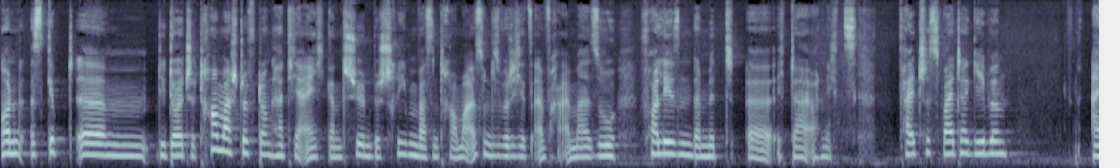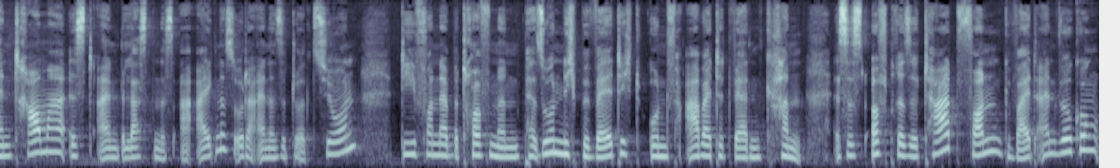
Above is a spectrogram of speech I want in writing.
Und es gibt ähm, die Deutsche Traumastiftung hat hier eigentlich ganz schön beschrieben, was ein Trauma ist. Und das würde ich jetzt einfach einmal so vorlesen, damit äh, ich da auch nichts Falsches weitergebe. Ein Trauma ist ein belastendes Ereignis oder eine Situation, die von der betroffenen Person nicht bewältigt und verarbeitet werden kann. Es ist oft Resultat von Gewalteinwirkung,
